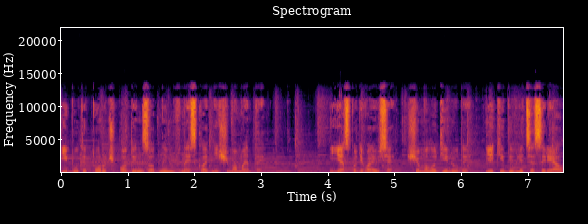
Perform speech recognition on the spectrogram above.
і бути поруч один з одним в найскладніші моменти. Я сподіваюся, що молоді люди, які дивляться серіал,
